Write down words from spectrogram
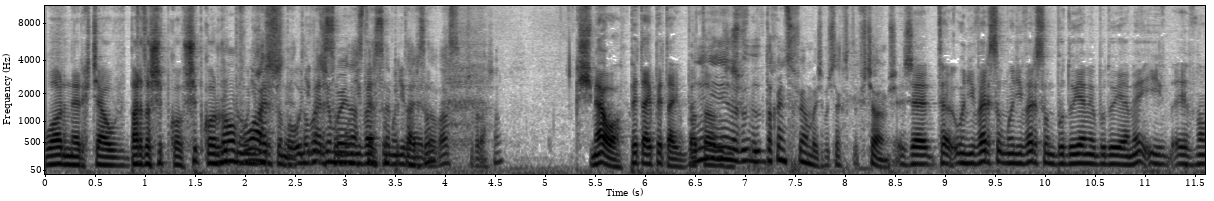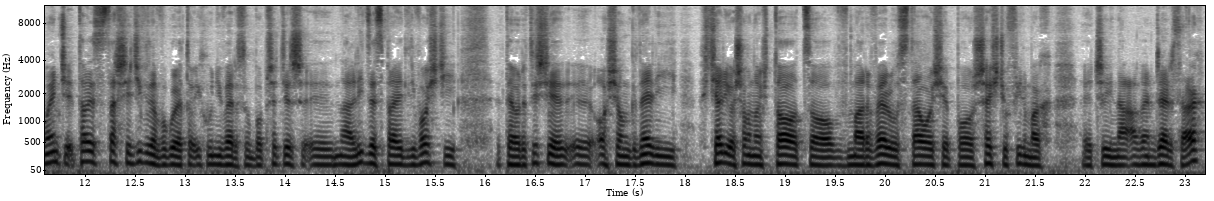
Warner chciał bardzo szybko, szybko No róbmy uniwersum, bo uniwersum, uniwersum, uniwersum. do was, przepraszam. Śmiało, pytaj, pytaj, bo nie, to nie, nie, widzisz, do, do końca swoją myśl, bo tak wciąłem się. że to uniwersum, uniwersum budujemy, budujemy i w momencie, to jest strasznie dziwne w ogóle to ich uniwersum, bo przecież y, na Lidze Sprawiedliwości teoretycznie y, osiągnęli, chcieli osiągnąć to, co w Marvelu stało się po sześciu filmach, czyli na Avengersach.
